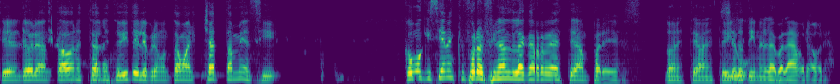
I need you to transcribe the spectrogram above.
Tiene el dedo levantado en este, en este video y le preguntamos al chat también si cómo quisieran que fuera el final de la carrera de Esteban Paredes. Don Esteban Estevito tiene la palabra ahora.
